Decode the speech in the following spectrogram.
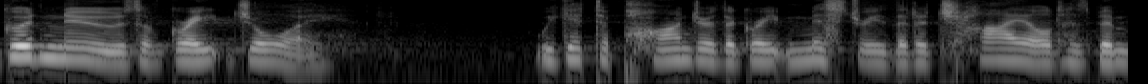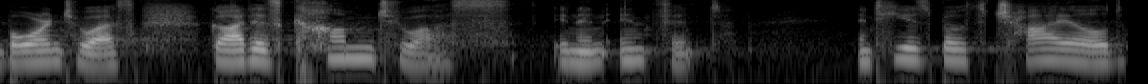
good news of great joy. We get to ponder the great mystery that a child has been born to us. God has come to us in an infant, and He is both child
